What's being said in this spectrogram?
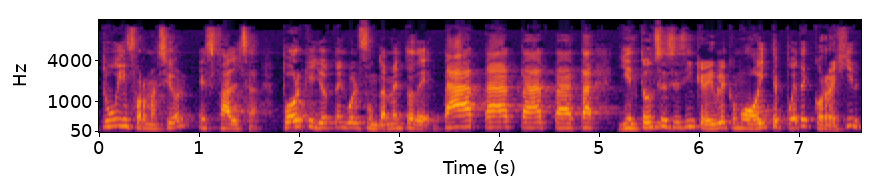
tu información es falsa, porque yo tengo el fundamento de ta, ta, ta, ta, ta, y entonces es increíble como hoy te puede corregir.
